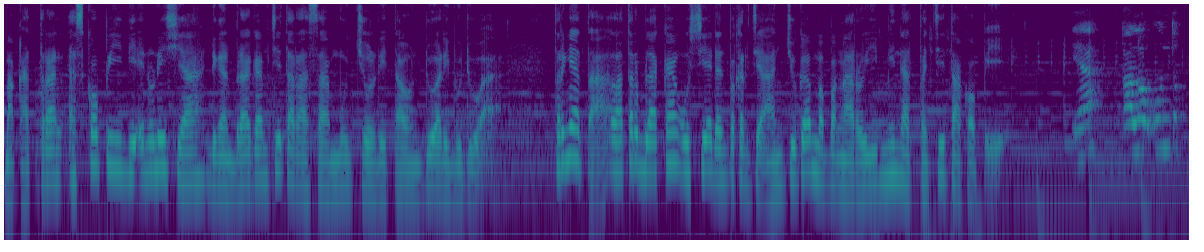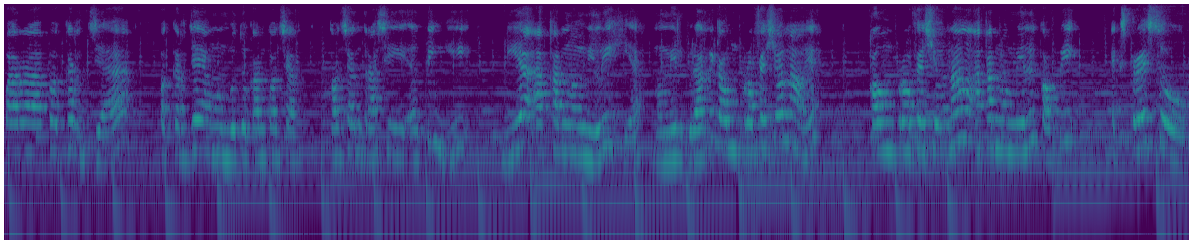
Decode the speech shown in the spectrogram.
maka tren es kopi di Indonesia dengan beragam cita rasa muncul di tahun 2002. Ternyata latar belakang usia dan pekerjaan juga mempengaruhi minat pencinta kopi ya. Kalau untuk para pekerja pekerja yang membutuhkan konsentrasi uh, tinggi dia akan memilih ya memilih berarti kaum profesional ya. Kaum profesional akan memilih kopi espresso.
